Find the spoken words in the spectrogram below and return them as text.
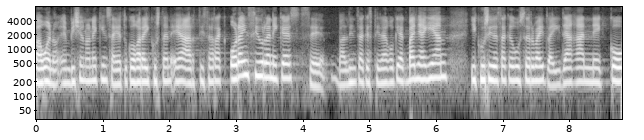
ba, bueno, enbision honekin saiatuko gara ikusten ea artizarrak orain ziurrenik ez, ze baldintzak ez dira egokiak, baina egian ikusi dezakegu zerbait, ba, iraganeko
